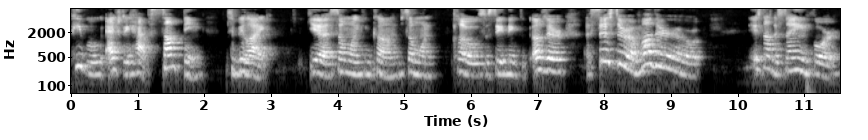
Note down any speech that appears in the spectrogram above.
people actually have something to be like, yeah, someone can come, someone close, a significant other, a sister, a mother, or it's not the same for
